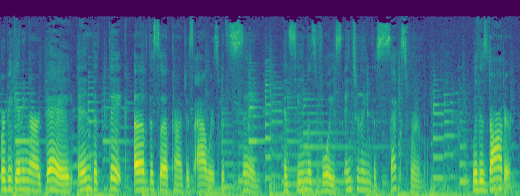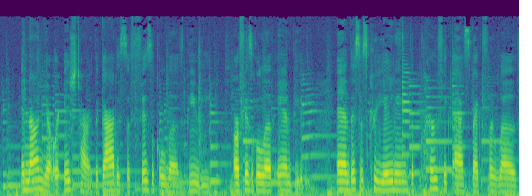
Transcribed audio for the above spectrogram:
we're beginning our day in the thick of the subconscious hours with Sin and Seema's voice entering the sex room with his daughter, Inanna or Ishtar, the goddess of physical love, beauty, or physical love and beauty. And this is creating the perfect aspect for love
